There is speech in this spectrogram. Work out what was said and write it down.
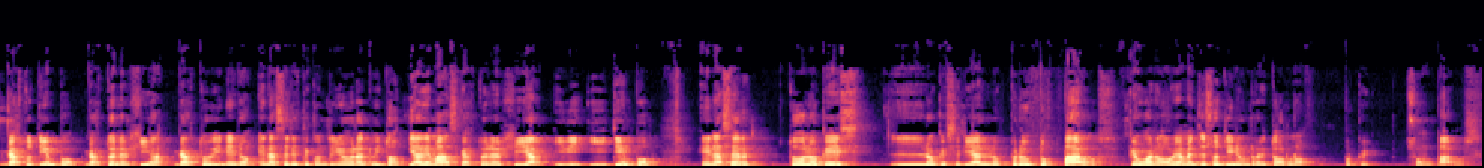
gasto tiempo, gasto energía, gasto dinero en hacer este contenido gratuito y además gasto energía y, tiempo en hacer todo lo que es lo que serían los productos pagos. Que bueno, obviamente eso tiene un retorno porque son pagos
